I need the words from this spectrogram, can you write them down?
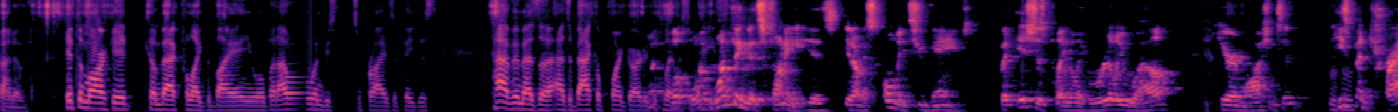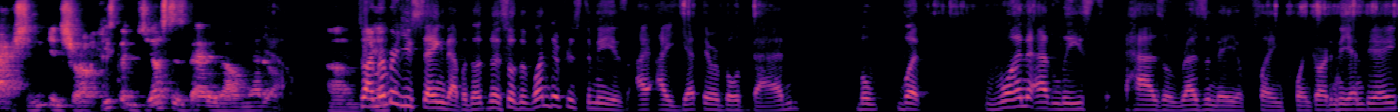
kind of hit the market, come back for like the biannual. But I wouldn't be surprised if they just have him as a as a backup point guard who can play. with Well, one, one thing that's funny is, you know, it's only two games, but Ish has played like really well Yeah. here in Washington. He's Mhm. been trash in, in Charlotte. He's been just as bad as Almetto. Yeah. Um, So I and- remember you saying that, but the, the so the one difference to me is I, I get they were both bad, but but one at least has a resume of playing point guard in the NBA,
